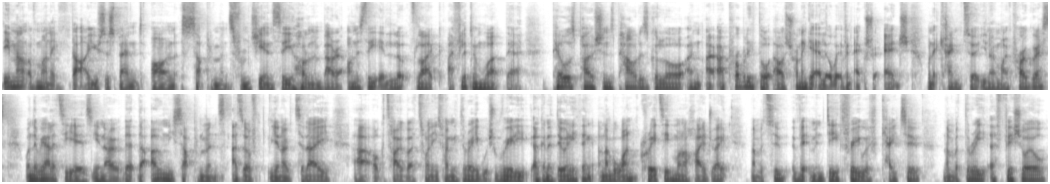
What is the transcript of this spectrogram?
The amount of money that I used to spend on supplements from GNC, Holland and Barrett, honestly, it looked like I flipping worked there pills, potions, powders galore. And I, I, probably thought I was trying to get a little bit of an extra edge when it came to, you know, my progress. When the reality is, you know, that the only supplements as of, you know, today, uh, October 2023, which really are going to do anything are number one, creatine monohydrate. Number two, vitamin D3 with K2. Number three, a fish oil.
